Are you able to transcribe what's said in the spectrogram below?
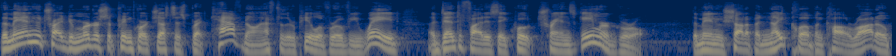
The man who tried to murder Supreme Court Justice Brett Kavanaugh after the repeal of Roe v. Wade, identified as a quote, trans gamer girl. The man who shot up a nightclub in Colorado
